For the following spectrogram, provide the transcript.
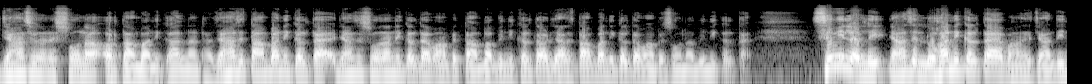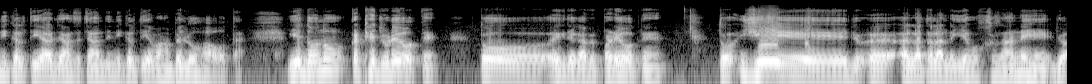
जहाँ से उन्होंने सोना और तांबा निकालना था। जहाँ से तांबा निकलता है, जहाँ से सोना निकलता है, वहाँ पे तांबा भी निकलता है और जहाँ से तांबा निकलता है, वहाँ पे सोना भी निकलता है। सिमिलरली जहाँ से लोहा निकलता है, वहाँ से चांदी निकलती है और जहाँ से चांदी निकलती है, वहाँ पर लोहा होता है। ये दोनों इकट्ठे जुड़े होते हैं तो एक जगह पर पड़े होते हैं। तो ये जो अल्लाह ताला ने ये वो ख़जाने हैं जो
